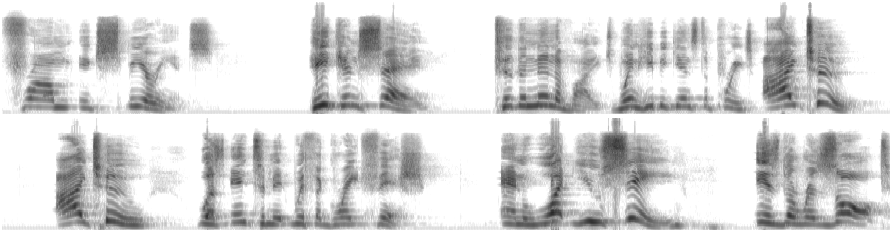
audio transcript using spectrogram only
from experience. He can say to the Ninevites, when he begins to preach, I too, I too was intimate with a great fish. And what you see is the result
